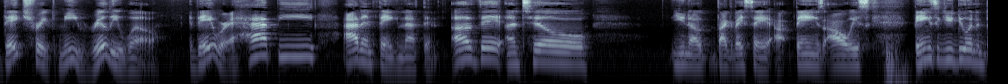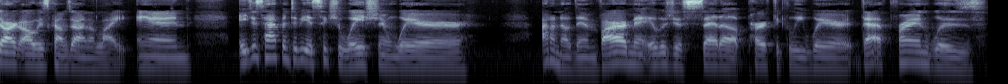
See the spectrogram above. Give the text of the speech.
they tricked me really well. They were happy. I didn't think nothing of it until, you know, like they say, uh, things always, things that you do in the dark always comes out in the light. And it just happened to be a situation where I don't know, the environment, it was just set up perfectly where that friend was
